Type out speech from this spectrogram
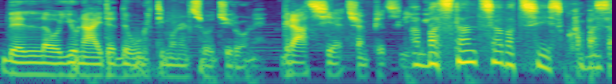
dello United ultimo nel suo girone. Grazie Champions League. Abbastanza pazzesco. Abbastanza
